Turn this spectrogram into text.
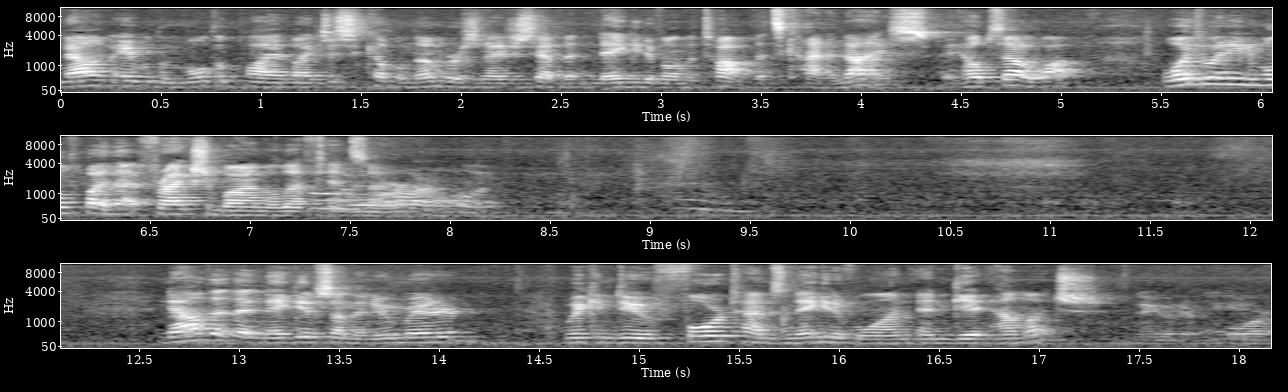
Now I'm able to multiply by just a couple numbers, and I just have that negative on the top. That's kind of nice. It helps out a lot. What do I need to multiply that fraction by on the left-hand side? Now that that negative's on the numerator, we can do 4 times negative 1 and get how much? Negative Four.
